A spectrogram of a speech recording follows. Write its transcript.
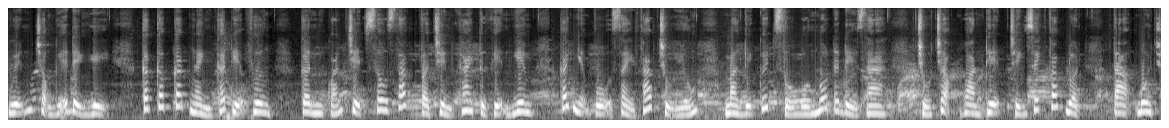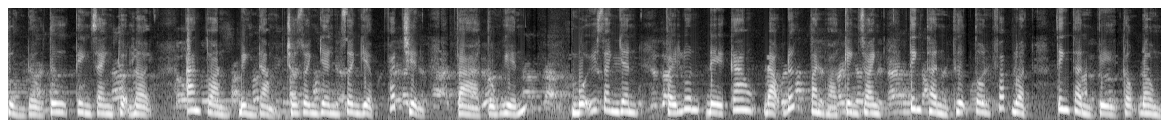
Nguyễn Trọng Nghĩa đề nghị các cấp các ngành các địa phương cần quán triệt sâu sắc và triển khai thực hiện nghiêm các nhiệm vụ giải pháp chủ yếu mà nghị quyết số 41 đã đề ra, chú trọng hoàn thiện chính sách pháp luật, tạo môi trường đầu tư kinh doanh thuận lợi, an toàn, bình đẳng cho doanh nhân doanh nghiệp phát triển và cống hiến. Mỗi doanh nhân phải luôn đề cao đạo đức văn hóa kinh doanh, tinh thần thượng tôn pháp luật, tinh thần vì cộng đồng,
